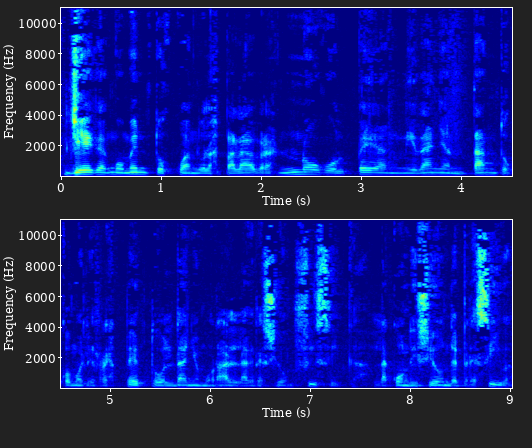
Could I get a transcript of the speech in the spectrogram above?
llegan momentos cuando las palabras no golpean ni dañan tanto como el irrespeto, el daño moral, la agresión física, la condición depresiva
